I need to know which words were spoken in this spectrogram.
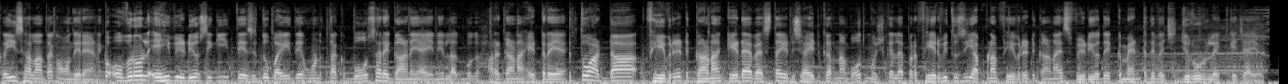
ਕਈ ਸਾਲਾਂ ਤੱਕ ਆਉਂਦੇ ਰਹਿਣਗੇ। ਓਵਰਆਲ ਇਹੀ ਵੀਡੀਓ ਸੀਗੀ ਤੇ ਸਿੱਧੂ ਬਾਈ ਦੇ ਹੁਣ ਤੱਕ ਬਹੁਤ ਸਾਰੇ ਗਾਣੇ ਆਏ ਨੇ, ਲਗਭਗ ਹਰ ਗਾਣਾ ਹਿੱਟ ਰਿਹਾ ਹੈ। ਤੁਹਾਡਾ ਫੇਵਰੇਟ ਗਾਣਾ ਕਿਹੜਾ ਹੈ? ਵੈਸੇ ਤਾਂ ਇਹ ਡਿਸਾਈਡ ਕਰਨਾ ਬਹੁਤ ਮੁਸ਼ਕਲ ਹੈ, ਪਰ ਫਿਰ ਵੀ ਤੁਸੀਂ ਆਪਣਾ ਫੇਵਰੇਟ ਗਾਣਾ ਇਸ ਵੀਡੀਓ ਦੇ ਕਮੈਂਟ ਦੇ ਵਿੱਚ ਜਰੂਰ ਲਿਖ ਕੇ ਜਾਇਓ।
